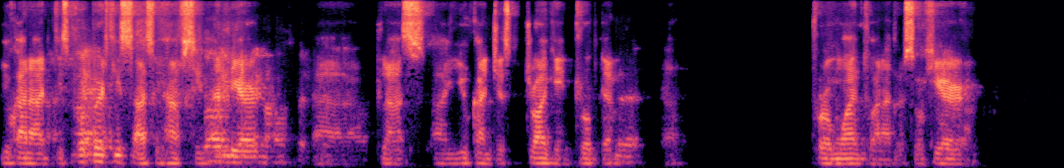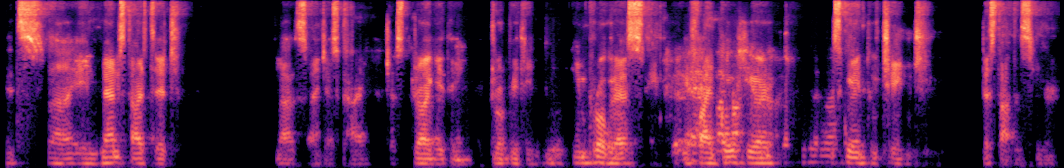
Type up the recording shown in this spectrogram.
you can add these properties as we have seen earlier. Uh, class, uh, you can just drag and drop them uh, from one to another. So here, it's uh, in learn started class. I just kind of just drag it in, drop it into in progress. If I go here, it's going to change the status here.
